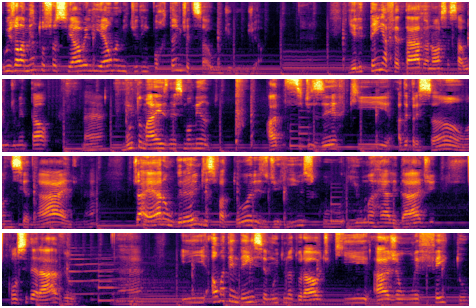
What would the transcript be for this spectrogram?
O isolamento social ele é uma medida importante de saúde mundial né? e ele tem afetado a nossa saúde mental, né? muito mais nesse momento. Há de se dizer que a depressão, a ansiedade, né? já eram grandes fatores de risco e uma realidade considerável né? E há uma tendência muito natural de que haja um efeito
